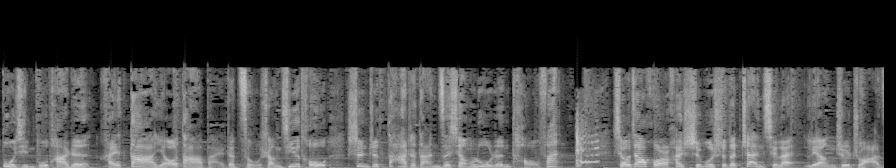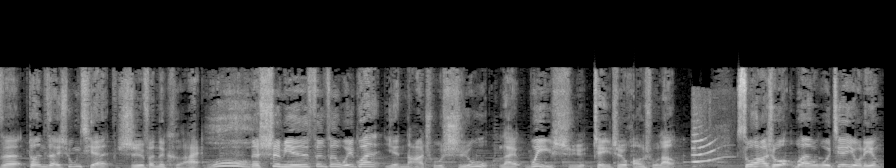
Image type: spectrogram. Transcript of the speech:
不仅不怕人，还大摇大摆地走上街头，甚至大着胆子向路人讨饭。小家伙还时不时地站起来，两只爪子端在胸前，十分的可爱。那市民纷纷围观，也拿出食物来喂食这只黄鼠狼。俗话说万物皆有灵，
